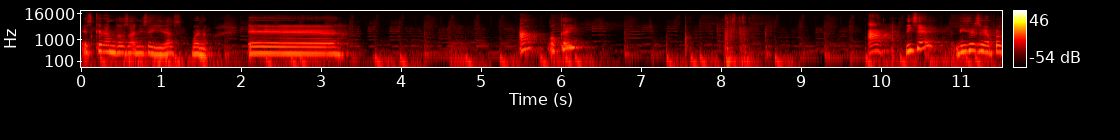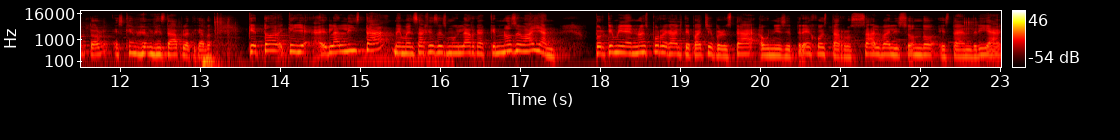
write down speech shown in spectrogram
es que eran dos Dani seguidas. Bueno, eh... Ah, ok. Ah, dicen, dice el señor productor, es que me, estaba platicando, que, que la lista de mensajes es muy larga, que no se vayan. Porque miren, no es por regal tepache, pero está Eunice Trejo, está Rosalba Elizondo, está Andrea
